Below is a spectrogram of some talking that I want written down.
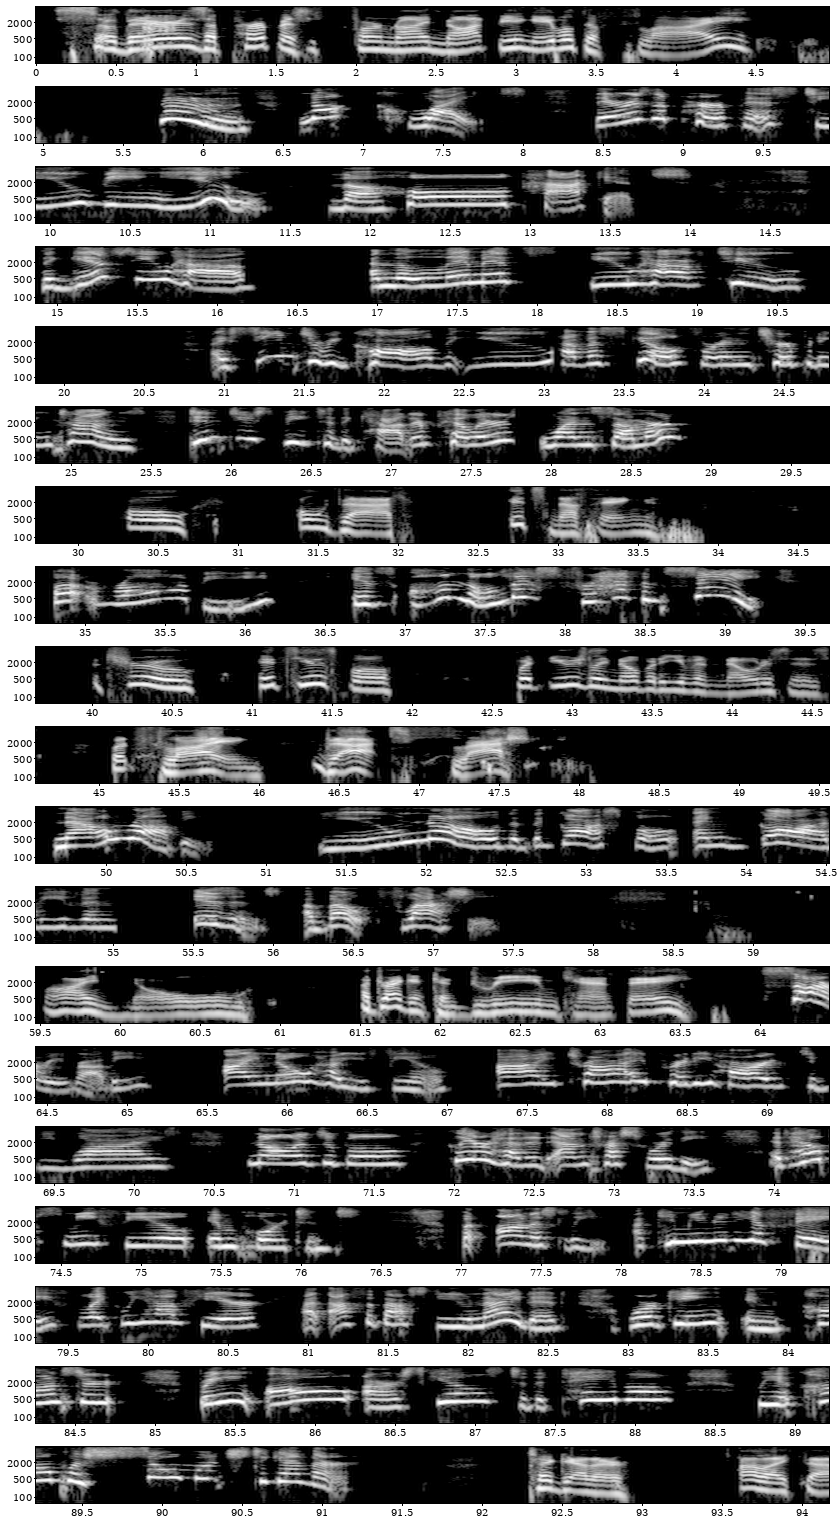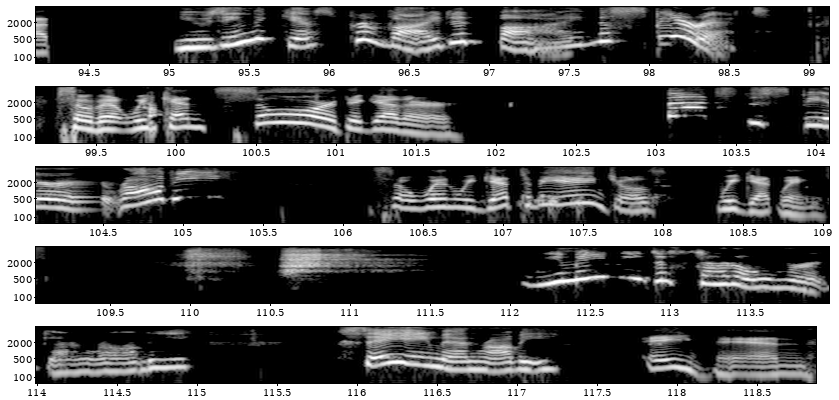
So there is a purpose for my not being able to fly? Hmm, not quite. There is a purpose to you being you, the whole package. The gifts you have and the limits you have too. I seem to recall that you have a skill for interpreting tongues. Didn't you speak to the caterpillars one summer? Oh, oh, that. It's nothing. But Robbie, it's on the list for heaven's sake. True, it's useful, but usually nobody even notices. But flying, that's flashy. Now, Robbie, you know that the gospel and God even isn't about flashy. I know. A dragon can dream, can't they? Sorry, Robbie. I know how you feel. I try pretty hard to be wise, knowledgeable, clear-headed, and trustworthy. It helps me feel important. But honestly, a community of faith like we have here at Athabasca United, working in concert, bringing all our skills to the table, we accomplish so much together. together. I like that. using the gifts provided by the Spirit. So that we can soar together. That's the Spirit, Robbie. So when we get to be angels, we get wings. We may need to start over again, Robbie. Say amen, Robbie. Amen.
